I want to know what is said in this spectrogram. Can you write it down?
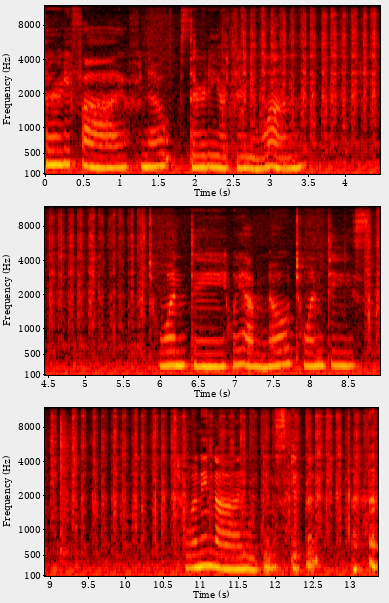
35 nope 30 or 31 20 we have no 20s 29 we can skip it.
